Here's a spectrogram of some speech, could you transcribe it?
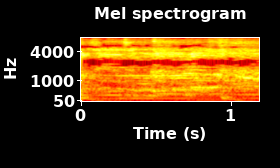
love you, love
